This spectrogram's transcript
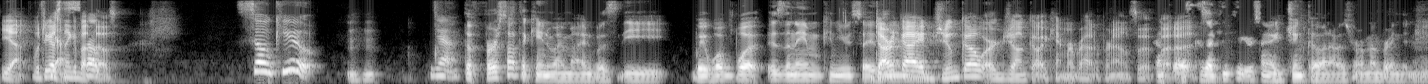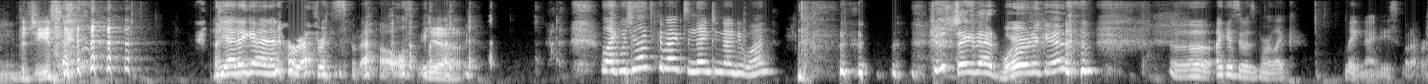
Yeah. What do you guys Yes, think about so- those? So cute. Mhm. Yeah. The first thought that came to my mind was the wait. What what is the name? Can you say Dark eyed Junco or Junco? I can't remember how to pronounce it. But uh, Because I think you were saying like Jinko, and I was remembering the jeans. the jeans. Yet again in a reference about how old we yeah. are. Like, would you like to go back to 1991? Just say that word again. uh, I guess it was more like late 90s, whatever.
